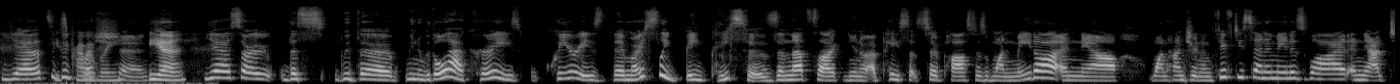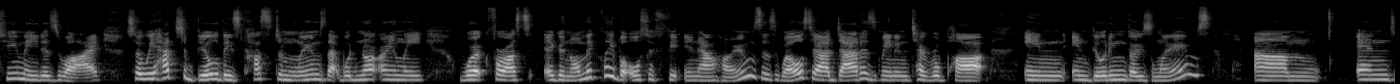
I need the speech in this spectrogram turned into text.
yeah, that's a good probably, question. Yeah, yeah. So this with the you know with all our queries, queries, they're mostly big pieces, and that's like you know a piece that surpasses one meter, and now 150 centimeters wide and now two meters wide. So we had to build these custom looms that would not only work for us ergonomically, but also fit in our homes as well. So our dad has been an integral part in, in building those looms. Um, and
